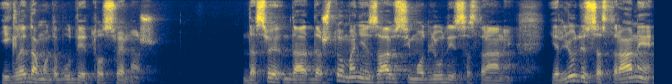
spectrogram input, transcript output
I gledamo da bude to sve naše. Da, sve, da, da što manje zavisimo od ljudi sa strane. Jer ljudi sa strane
